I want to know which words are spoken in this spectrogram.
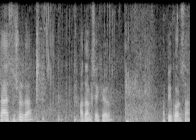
Tanesi şurada. Adam çekiyorum. Kapıyı korusan.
